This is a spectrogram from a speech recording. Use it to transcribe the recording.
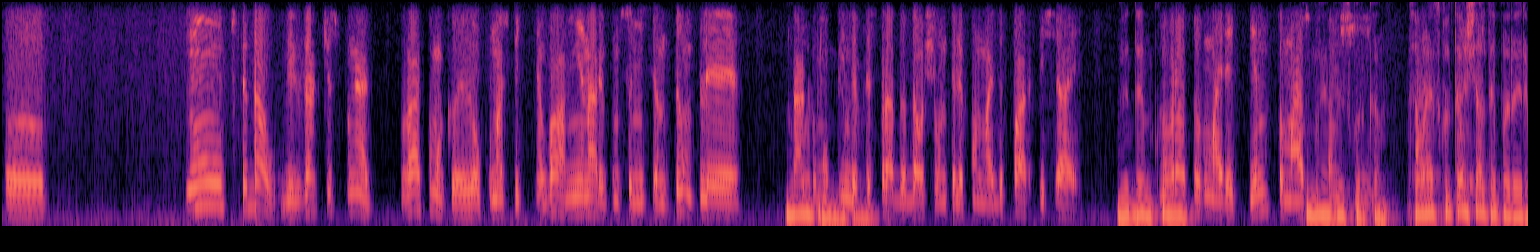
uh, nu se dau, exact ce spuneați. Lasă-mă că eu cunosc pe cineva, mie n-are cum să mi se întâmple, Nu dacă mă prinde prinde pe pe stradă, dau și eu un telefon mai departe și aia. e. Vedem Nu cum, vreau să vă mai rețin, să mai cum ne ascultăm descurcăm. și... Să mai ascultăm și alte păreri.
